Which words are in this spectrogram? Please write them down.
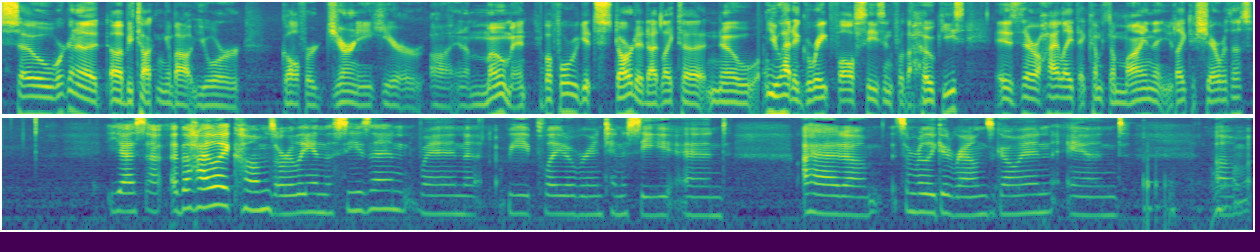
So, we're going to uh, be talking about your golfer journey here uh, in a moment. Before we get started, I'd like to know you had a great fall season for the Hokies. Is there a highlight that comes to mind that you'd like to share with us? Yes, uh, the highlight comes early in the season when we played over in Tennessee, and I had um, some really good rounds going, and um,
